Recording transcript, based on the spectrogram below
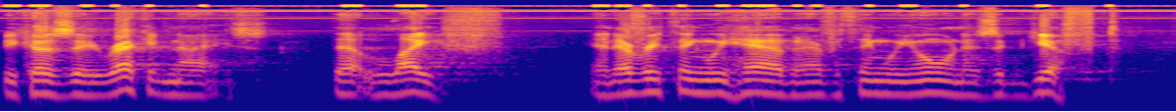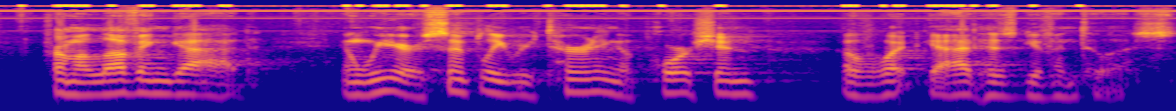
because they recognize that life and everything we have and everything we own is a gift from a loving God. and we are simply returning a portion of what God has given to us.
